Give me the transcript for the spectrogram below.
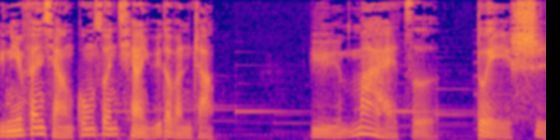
与您分享公孙倩瑜的文章《与麦子对视》。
